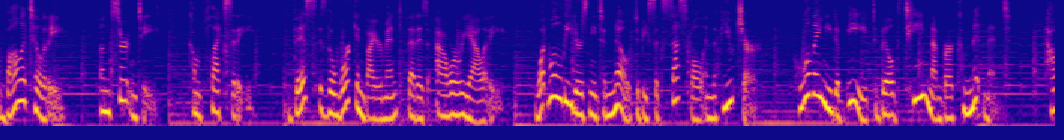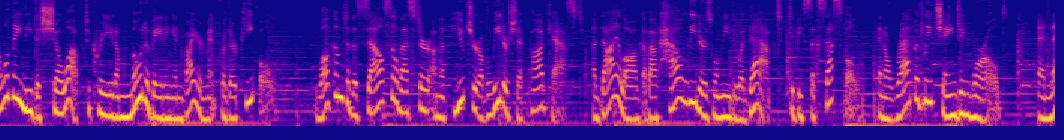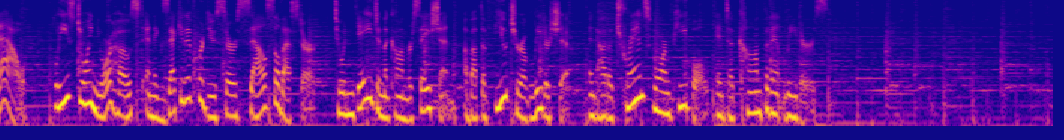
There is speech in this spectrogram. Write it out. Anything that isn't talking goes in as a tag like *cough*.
volatility, uncertainty, complexity. This is the work environment that is our reality. What will leaders need to know to be successful in the future? Who will they need to be to build team member commitment? How will they need to show up to create a motivating environment for their people? Welcome to the Sal Silvestri on the Future of Leadership podcast, a dialogue about how leaders will need to adapt to be successful in a rapidly changing world. And now, please join your host and executive producer, Sal Silvestri, to engage in the conversation about the future of leadership and how to transform people into confident leaders.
